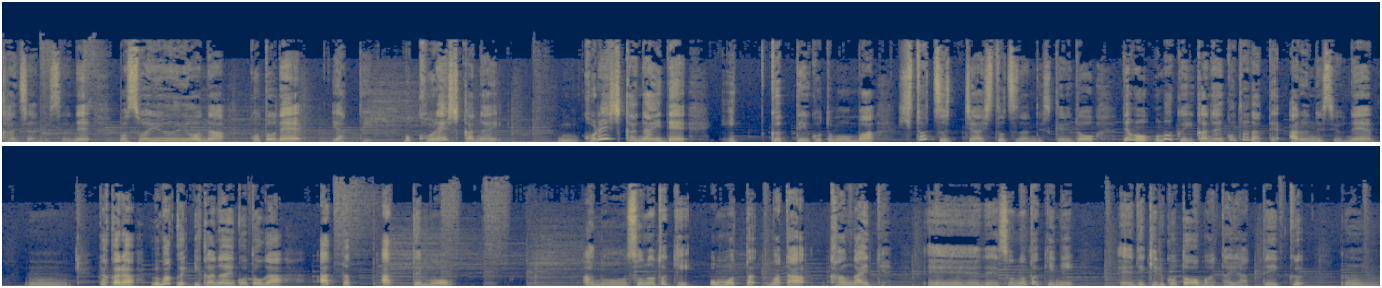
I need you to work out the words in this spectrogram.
感じなんですよね。まあ、そういうようなことでやっている。もうこれしかない、うん、これしかないでいくっていうこともまあ一つっちゃ一つなんですけれどでもうまくいかないことだってあるんですよね。うん、だからうまくいかないことがあったあってもあのその時思ったまた考えて、えー、でその時にできることをまたやっていく、うん。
